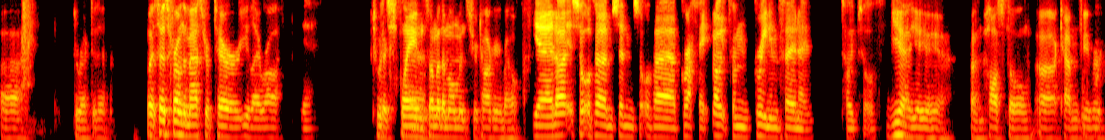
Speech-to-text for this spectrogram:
uh, directed it, but it says from the Master of Terror, Eli Roth. Yeah. which would Which, explain uh, some of the moments you're talking about. Yeah, like sort of um some sort of uh graphic, like from Green Inferno type sort of. Yeah, yeah, yeah, yeah. Um, Hostel, uh, Cabin Fever.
